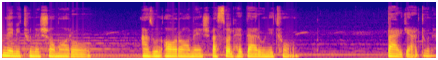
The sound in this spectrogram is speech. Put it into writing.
نمی‌تونه شما رو از اون آرامش و صلح درونیتون برگردونه.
